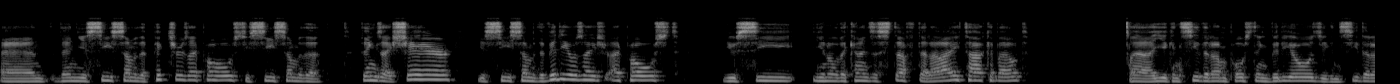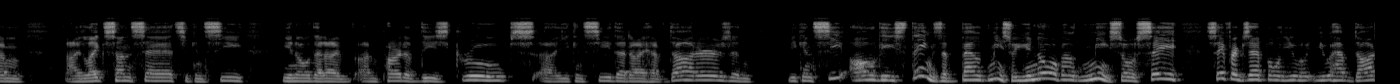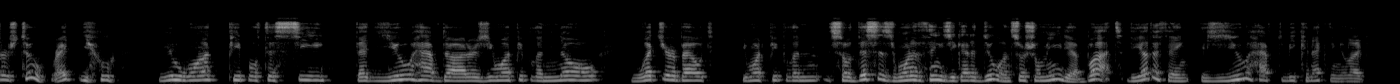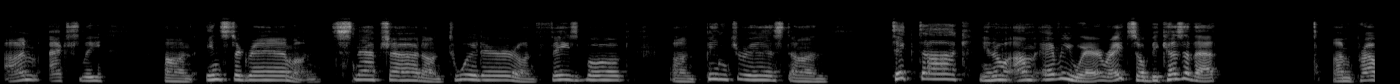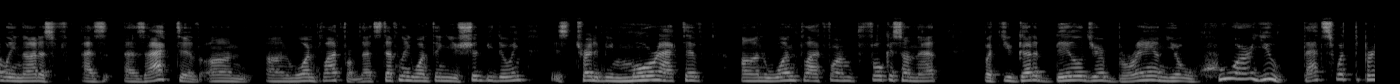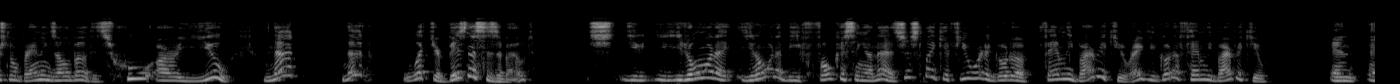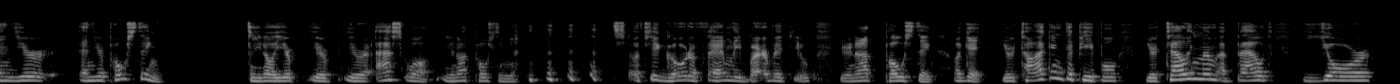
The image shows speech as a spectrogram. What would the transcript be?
and then you see some of the pictures I post you see some of the things I share you see some of the videos I, I post you see you know the kinds of stuff that I talk about. Uh, you can see that I'm posting videos you can see that I'm I like sunsets you can see you know that i am part of these groups uh, you can see that I have daughters and you can see all these things about me. So you know about me. So say say for example you you have daughters too right? You you want people to see that you have daughters. You want people to know what you're about. You want people to so this is one of the things you got to do on social media. But the other thing is you have to be connecting. Like I'm actually on Instagram on Snapchat on Twitter on Facebook on Pinterest on TikTok. You know I'm everywhere right? So because of that I'm probably not as as as active on on one platform. That's definitely one thing you should be doing is try to be more active on one platform. Focus on that but you got to build your brand. You who are you? That's what the personal branding is all about it's who are you? Not not what your business is about. You you don't want to you don't want to be focusing on that. It's just like if you were to go to a family barbecue right? You go to a family barbecue and and you're and you're posting you know you're you're you're asked well you're not posting. So if you go to family barbecue you're not posting. Okay you're talking to people you're telling them about your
